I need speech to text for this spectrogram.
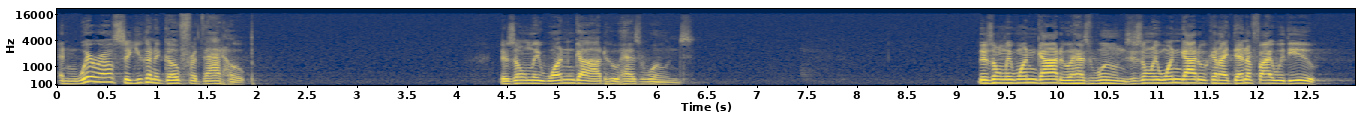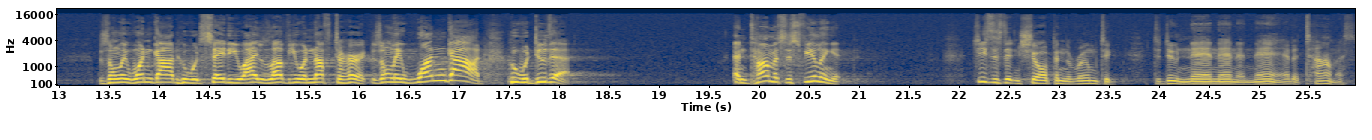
And where else are you going to go for that hope? There's only one God who has wounds. There's only one God who has wounds. There's only one God who can identify with you. There's only one God who would say to you, I love you enough to hurt. There's only one God who would do that. And Thomas is feeling it. Jesus didn't show up in the room to, to do na na na na to Thomas.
